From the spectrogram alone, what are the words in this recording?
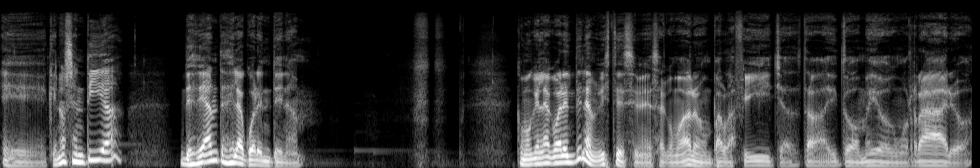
eh, que no sentía desde antes de la cuarentena. Como que en la cuarentena, viste, se me desacomodaron un par las fichas, estaba ahí todo medio como raro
